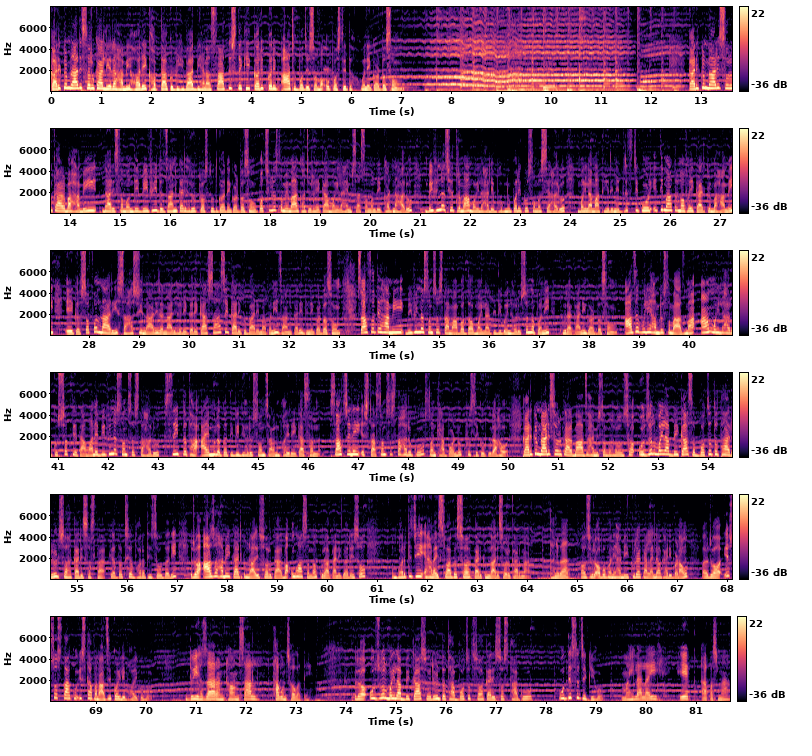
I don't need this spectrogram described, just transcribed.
कार्यक्रम नारी सरकार लिएर हामी हरेक हप्ताको बिहिबार बिहान सात तिसदेखि करिब करिब आठ बजेसम्म उपस्थित हुने गर्दछौँ। कार्यक्रम नारी सरोकारमा हामी नारी सम्बन्धी विविध जानकारीहरू प्रस्तुत गर्ने गर्दछौँ। पछिल्लो समयमा घटिरहेका महिला हिंसा सम्बन्धी घटनाहरू विभिन्न क्षेत्रमा महिलाहरूले भोग्नु परेको समस्याहरू महिलामाथि हेरिने दृष्टिकोण यति मात्र नभई कार्यक्रममा हामी एक सफल नारी साहसी नारी र नारीहरूले गरेका साहसी कार्यको बारेमा पनि जानकारी दिने गर्दछौँ। साथसाथै हामी विभिन्न संस्थामा आबद्ध महिला दिदीबहिनीहरूसँग पनि कुराकानी गर्दछौँ। आजभोलि हाम्रो समाजमा आम महिलाहरूको सक्रियतामा नै विभिन्न संस्था संस्थाहरू सिप तथा आयमूलक गतिविधिहरू सञ्चालन भइरहेका छन्। साँच्चै नै यस्ता संघ संस्थाहरूको संख्या बढ्नु खुसीको कुरा हो। कार्यक्रम नारी सरकारमा आज हामीसँग हुनुहुन्छ उज्जवल महिला विकास बचत तथा ऋण सहकारी संस्था। अध्यक्ष भरती चौधरी र आज हामी कार्यक्रम नारी सरकारमा उहाँसँग कुराकानी गर्नेछौँ। भरतीजी यहाँलाई स्वागत छ कार्यक्रम नारी सरकारमा। धन्यवाद। हजुर अब भने हामी कुराकानीलाई नै अगाडि बढाउँ र यस संस्थाको स्थापना चाहिँ कहिले भएको हो? दुई हजार अन्ठाउन्न साल फागुन छ गते। र उज्जवल महिला विकास ऋण तथा बचत सहकारी संस्थाको उद्देश्य चाहिँ के हो? महिलालाई एक आपसमा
